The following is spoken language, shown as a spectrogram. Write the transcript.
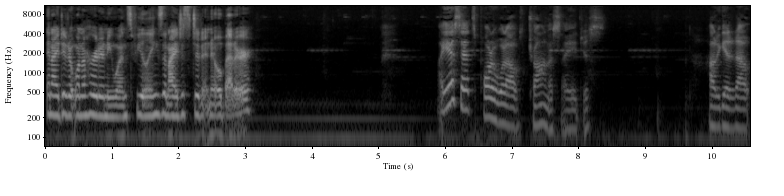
and I didn't want to hurt anyone's feelings and I just didn't know better. I guess that's part of what I was trying to say, just how to get it out.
